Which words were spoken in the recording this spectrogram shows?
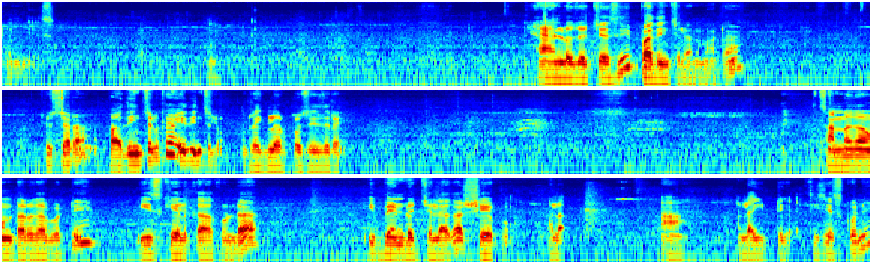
క్లీన్ చేసి. హ్యాండ్ లూజ్ వచ్చేసి పది ఇంచులు అనమాట చూసారా? పది ఇంచులకి ఐదు ఇంచులు రెగ్యులర్ ప్రొసీజరే. సన్నగా ఉంటారు కాబట్టి ఈ స్కేల్ కాకుండా ఈ బెండ్ వచ్చేలాగా షేప్ అలా లైట్గా తీసేసుకొని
